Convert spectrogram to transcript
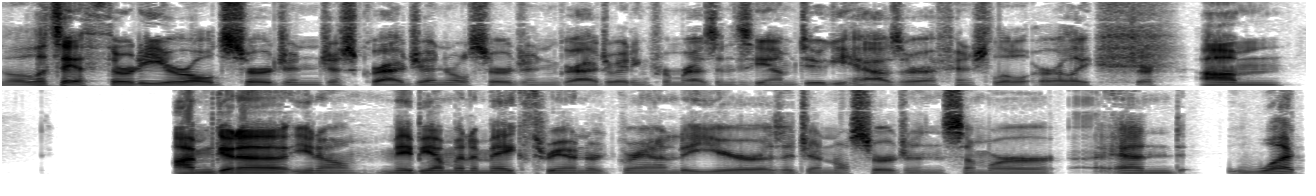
let's say a 30 year old surgeon, just grad general surgeon graduating from residency. I'm Doogie Howser. I finished a little early. Sure. Um, I'm gonna, you know, maybe I'm gonna make 300 grand a year as a general surgeon somewhere. And what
